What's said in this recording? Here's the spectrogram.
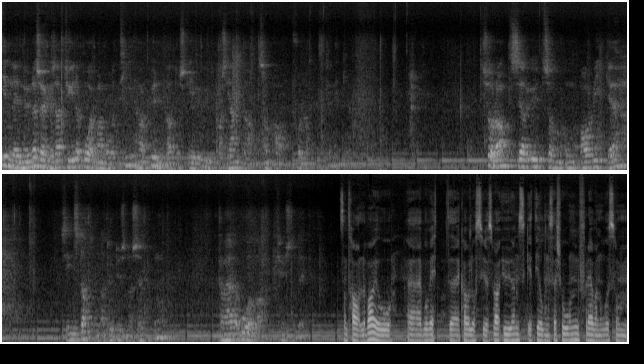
Innledende undersøkelser tyder på at man over tid har unnlatt å skrive ut pasienter som har forlatt klinikken. Så langt ser det ut som om avviket siden starten av 2017 kan være over 1000 døgn. Sentrale var jo eh, hvorvidt Karl Ossius var uønsket i organisasjonen, for det var noe som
